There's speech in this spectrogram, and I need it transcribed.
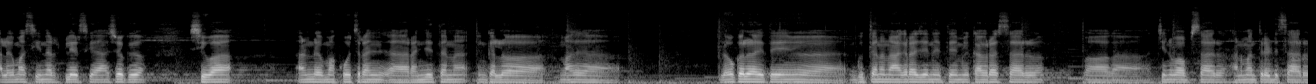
అలాగే మా సీనియర్ ప్లేయర్స్కి అశోక్ శివ అండ్ మా కోచ్ రంజ రంజిత్ అన్న ఇంకా మా లోకల్ అయితే గుత్తన నాగరాజన్ అయితే మీ Kaviraj sir Chinnababu sir Hanumanth Reddy sir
